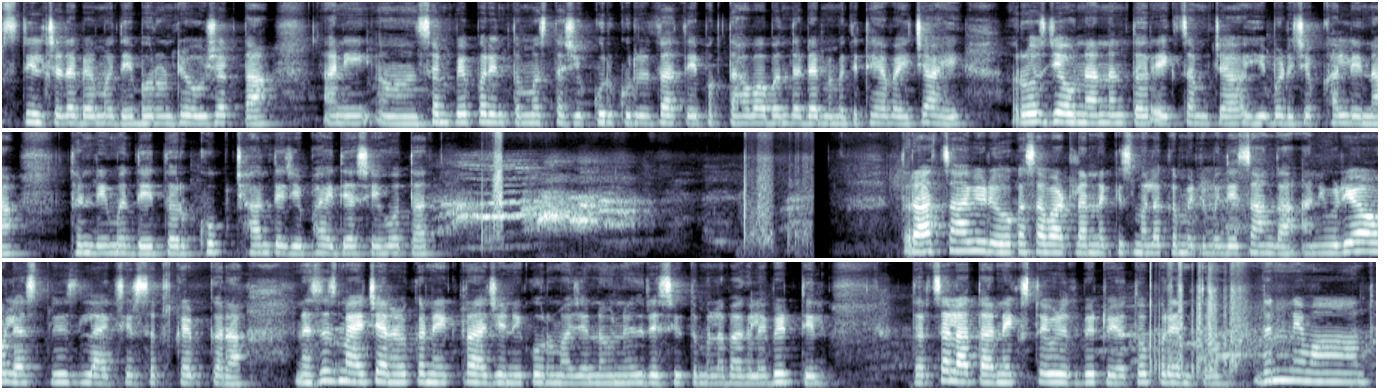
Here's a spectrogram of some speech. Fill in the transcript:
स्टीलच्या डब्यामध्ये भरून ठेवू शकता. आणि संपेपर्यंत मस्त अशी कुरकुरीत राहते. फक्त हवाबंद डब्यामध्ये ठेवायची आहे. रोज जेवणानंतर एक चमचा ही बडीशेप खाल्ली ना थंडीमध्ये तर खूप छान त्याचे फायदे असे होतात. तर आजचा हा व्हिडिओ कसा वाटला नक्कीच मला कमेंटमध्ये सांगा. आणि व्हिडिओ आवडल्यास प्लीज लाईक शेअर सबस्क्राईब करा. आणि असंच माझ्या चॅनल कनेक्ट राहा जेणेकरून माझ्या नवनवीन रेसिपी तुम्हाला बघायला भेटतील. तर चला आता नेक्स्ट व्हिडिओत भेटूया तोपर्यंत. धन्यवाद.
